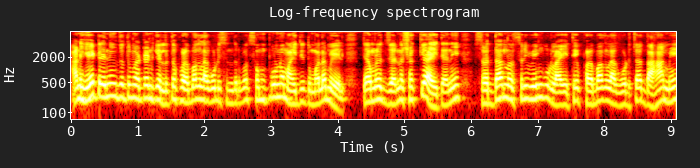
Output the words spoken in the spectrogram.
आणि हे ट्रेनिंग जर तुम्ही अटेंड केलं तर फळबाग लागवडी संदर्भात संपूर्ण माहिती तुम्हाला मिळेल. त्यामुळे ज्यांना शक्य आहे त्यांनी श्रद्धा नर्सरी वेंगुर्ला येथे फळबाग लागवडच्या दहा मे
